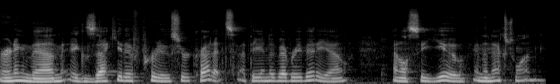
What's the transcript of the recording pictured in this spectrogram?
earning them executive producer credits at the end of every video. And I'll see you in the next one.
